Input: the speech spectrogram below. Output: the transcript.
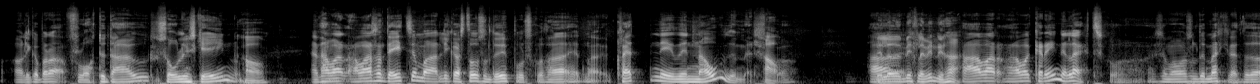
Það var líka bara flottu dagur, sólin skein. Og... Já, En það var, það var samt eitt sem að líka stóð svolítið upp úr sko, það, hérna, hvernig við náðum mér sko. Já Við lögðum mikla vinn í það. Það, var, það var greinilegt sko, sem var svolítið merkilegt. Þetta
